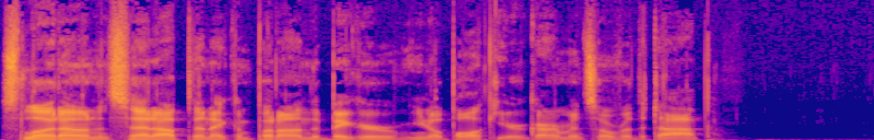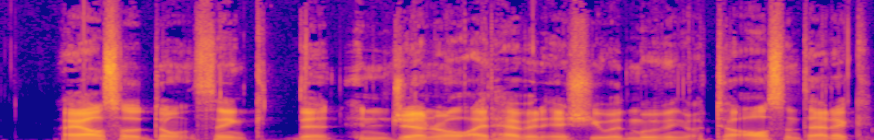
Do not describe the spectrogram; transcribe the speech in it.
slow down and set up, then I can put on the bigger, you know, bulkier garments over the top. I also don't think that in general I'd have an issue with moving to all synthetic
